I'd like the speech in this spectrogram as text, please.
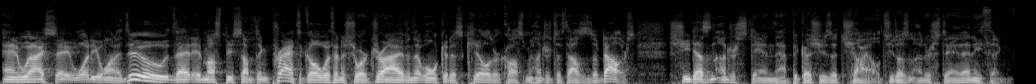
And when I say, what do you want to do, that it must be something practical within a short drive and that won't get us killed or cost me hundreds of thousands of dollars. She doesn't understand that because she's a child. She doesn't understand anything.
